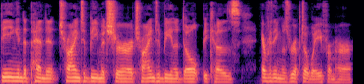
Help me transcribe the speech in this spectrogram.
being independent, trying to be mature, trying to be an adult because everything was ripped away from her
